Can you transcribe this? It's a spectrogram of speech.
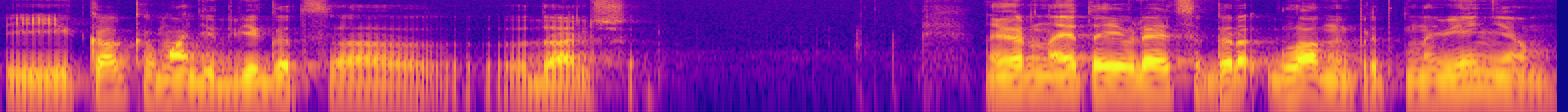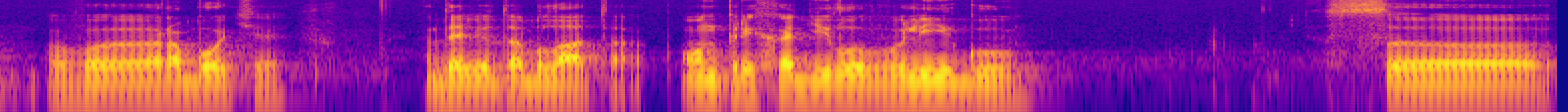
и как команде двигаться дальше. Наверное, это является главным преткновением в работе Дэвида Блата. Он приходил в лигу с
